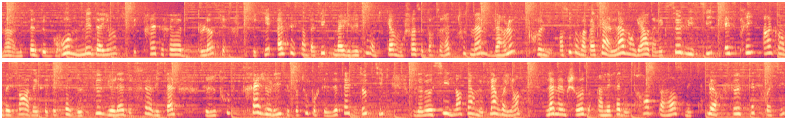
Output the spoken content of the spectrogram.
On a un espèce de gros médaillon qui fait très très bloc et qui est assez sympathique malgré tout. En tout cas, mon choix se porterait tout de même vers le premier. Ensuite, on va passer à l'avant-garde avec celui-ci, Esprit incandescent avec cette espèce de feu violet, de feu abyssal que je trouve très joli, c'est surtout pour ses effets d'optique. Vous avez aussi lanterne clairvoyante, la même chose, un effet de transparence mais couleur feu cette fois-ci,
